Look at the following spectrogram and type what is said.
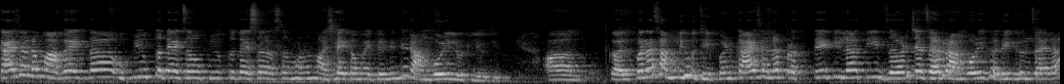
काय झालं मागं एकदा उपयुक्त द्यायचं उपयुक्त द्यायचं असं म्हणून माझ्या एका मैत्रिणीने रांगोळी लुटली होती. कल्पना चांगली होती पण काय झालं प्रत्येकीला ती जडच्या जड रांगोळी घरी घेऊन जायला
